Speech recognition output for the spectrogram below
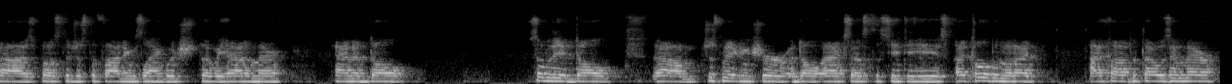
uh, as opposed to just the findings language that we had in there and adult. Some of the adult, um, just making sure adult access to CTEs. I told them that I, I thought that that was in there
